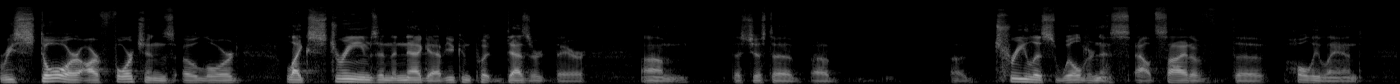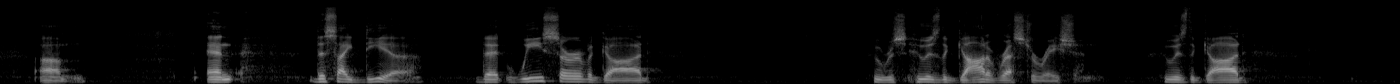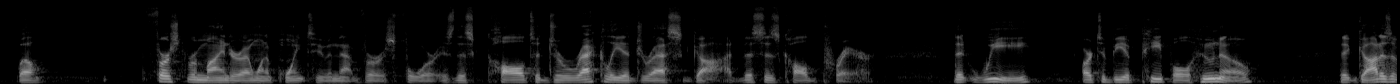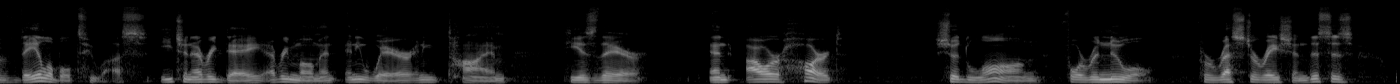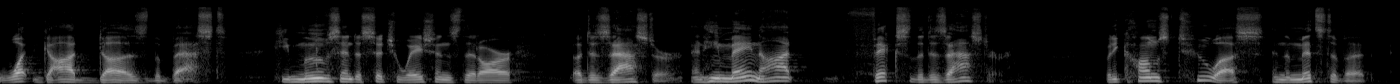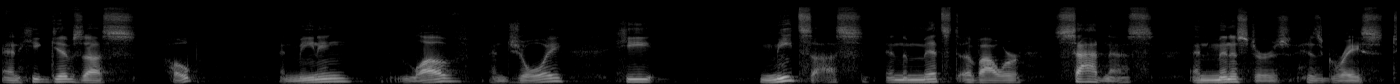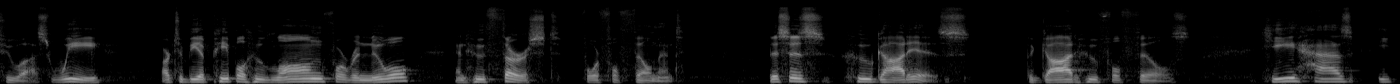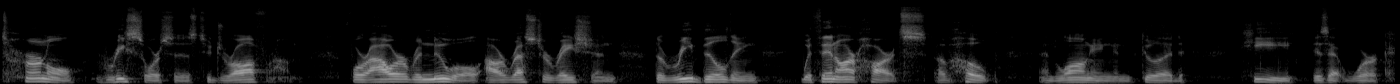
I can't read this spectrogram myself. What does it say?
Restore our fortunes, O Lord, like streams in the Negev. You can put desert there. Um, that's just a, a, a, treeless wilderness outside of the Holy Land. Um, and this idea that we serve a God who, who is the God of restoration who is the God, well, first reminder I want to point to in that verse 4 is this call to directly address God. This is called prayer. That we are to be a people who know that God is available to us each and every day, every moment, anywhere, any time. He is there. And our heart should long for renewal for restoration. This is what God does the best. He moves into situations that are a disaster, and He may not fix the disaster, but He comes to us in the midst of it, and He gives us hope and meaning, and love and joy. He meets us in the midst of our sadness and ministers his grace to us. We are to be a people who long for renewal and who thirst for fulfillment. This is who God is the God who fulfills. He has eternal resources to draw from for our renewal, our restoration, the rebuilding within our hearts of hope and longing and good. He is at work.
